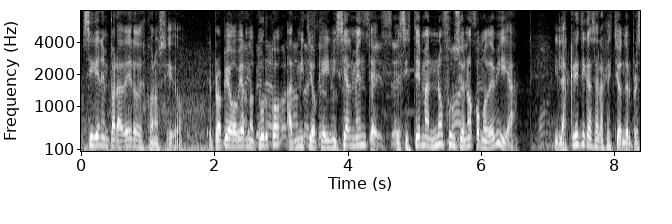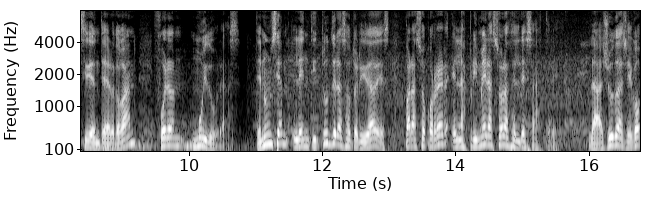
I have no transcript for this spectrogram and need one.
siguen en paradero desconocido. El propio gobierno turco admitió que inicialmente el sistema no funcionó como debía y las críticas a la gestión del presidente Erdogan fueron muy duras. Denuncian lentitud de las autoridades para socorrer en las primeras horas del desastre. La ayuda llegó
